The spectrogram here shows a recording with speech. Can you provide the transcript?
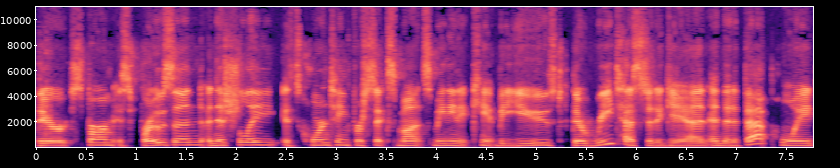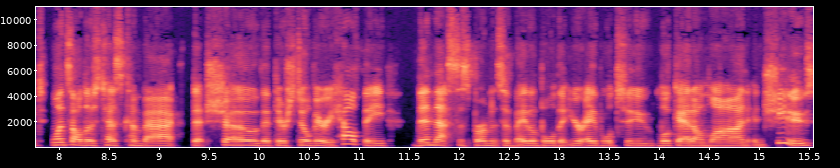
their sperm is frozen initially. It's quarantined for six months, meaning it can't be used. They're retested again. And then at that point, once all those tests come back that show that they're still very healthy, then that's the sperm that's available that you're able to look at online and choose.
